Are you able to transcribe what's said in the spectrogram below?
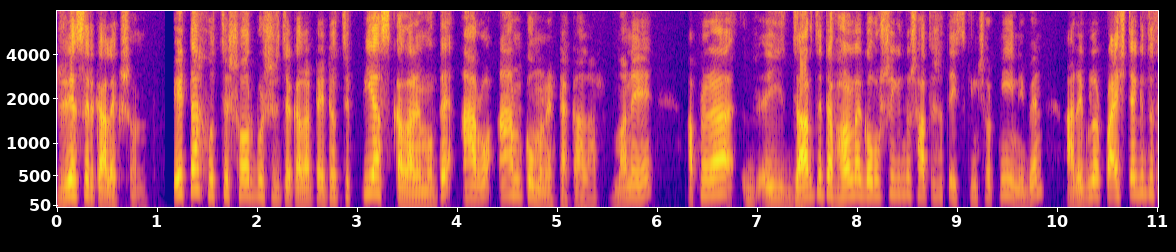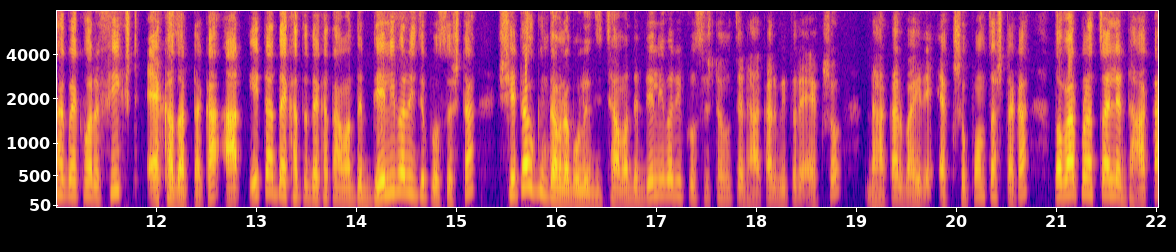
ড্রেসের কালেকশন এটা হচ্ছে সর্বশেষ যে কালারটা এটা হচ্ছে পিয়াজ কালারের মধ্যে আরও আনকমন একটা কালার মানে আপনারা এই যার যেটা ভালো লাগে অবশ্যই কিন্তু সাথে সাথে স্ক্রিনশট নিয়ে নেবেন। আর এগুলোর প্রাইসটা কিন্তু থাকবে একেবারে ফিক্সড এক হাজার টাকা। আর এটা দেখাতে দেখাতে আমাদের ডেলিভারি যে প্রসেসটা সেটাও কিন্তু আমরা বলে দিচ্ছি। আমাদের ডেলিভারি প্রসেসটা হচ্ছে ঢাকার ভিতরে একশো, ঢাকার বাইরে একশো পঞ্চাশ টাকা। তবে আপনারা চাইলে ঢাকা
